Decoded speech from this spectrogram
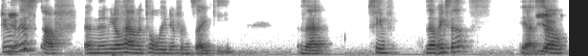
Do yeah. this stuff, and then you'll have a totally different psyche. Does that seem, does that make sense? Yeah. yeah. So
